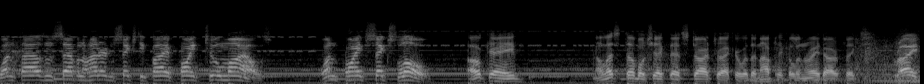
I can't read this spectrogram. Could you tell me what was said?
1,765.2 miles. 1.6 low. Okay. Now let's double check that star tracker with an optical and radar fix. Right.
